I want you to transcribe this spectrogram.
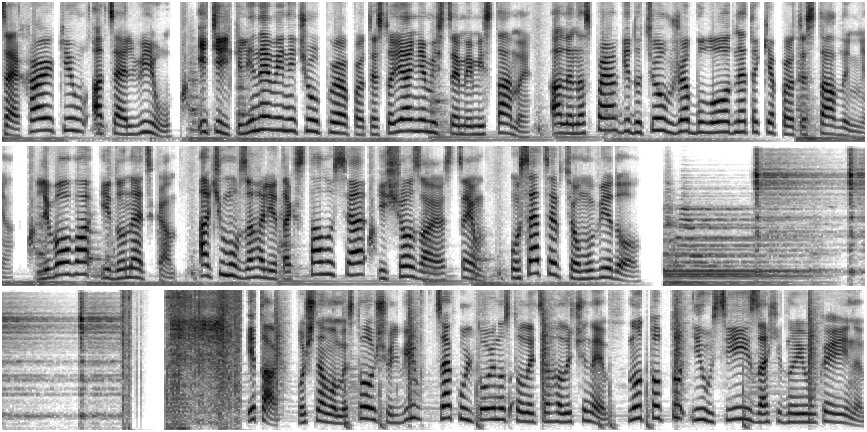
Це Харків, а це Львів. І тільки лінивий не чув про протистояння між цими містами. Але насправді до цього вже було одне таке протиставлення Львова і Донецька. А чому взагалі так сталося і що зараз цим? Усе це в цьому відео. І так, почнемо ми з того, що Львів це культурна столиця Галичини, ну тобто і усієї західної України.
